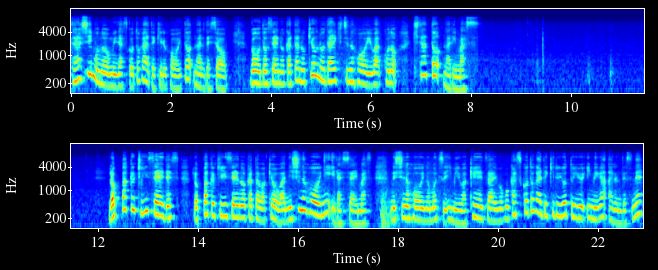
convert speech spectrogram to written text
新しいものを生み出すことができる方位となるでしょう合同性の方の今日の大吉の方位はこの北となります六白金星です。六白金星の方は今日は西の方位にいらっしゃいます。西の方位の持つ意味は経済を動かすことができるよという意味があるんですね。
